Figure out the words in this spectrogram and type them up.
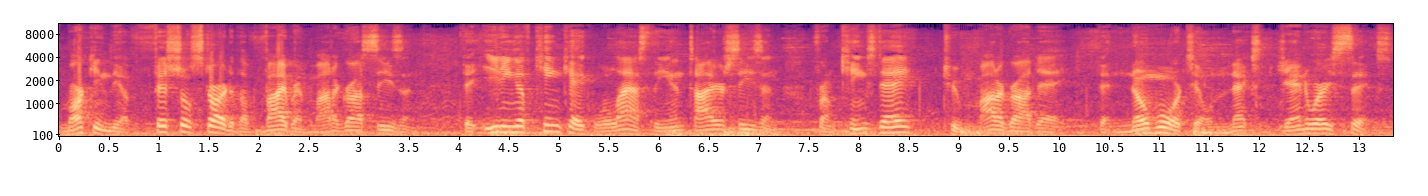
marking the official start of the vibrant Mardi Gras season. The eating of king cake will last the entire season, from King's Day to Mardi Gras Day, then no more till next January 6th.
